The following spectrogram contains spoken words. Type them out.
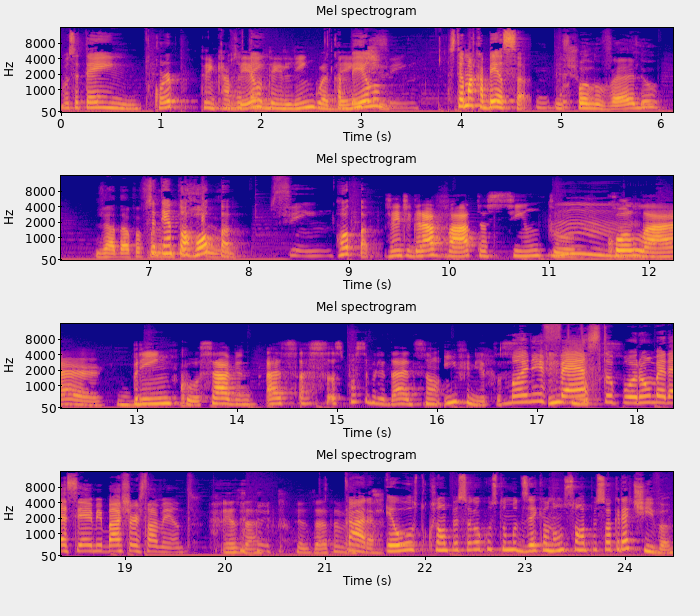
você tem corpo, Tem cabelo, tem tem, língua, cabelo. dente. Sim. você tem uma cabeça, Uns pano velho, já dá pra fazer. você tem a tua coisa. roupa, Sim. roupa. Gente, gravata, cinto, Hum. colar, brinco, sabe? As, as, as possibilidades são infinitas. Manifesto Infinitas. por um BDSM baixo orçamento. Exato, exatamente. Cara, eu sou uma pessoa que eu costumo dizer que eu não sou uma pessoa criativa.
